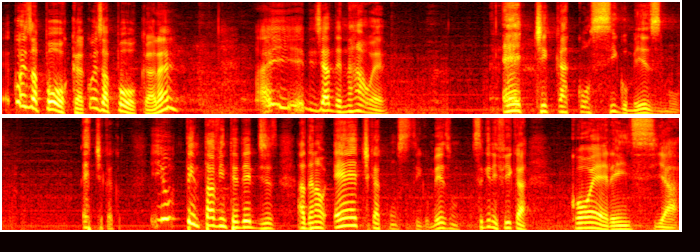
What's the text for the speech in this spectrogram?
é coisa pouca, coisa pouca, né? Aí ele dizia, Adenauer, ética consigo mesmo. Ética. E eu tentava entender, ele dizia, Adenauer, ética consigo mesmo significa coerência.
